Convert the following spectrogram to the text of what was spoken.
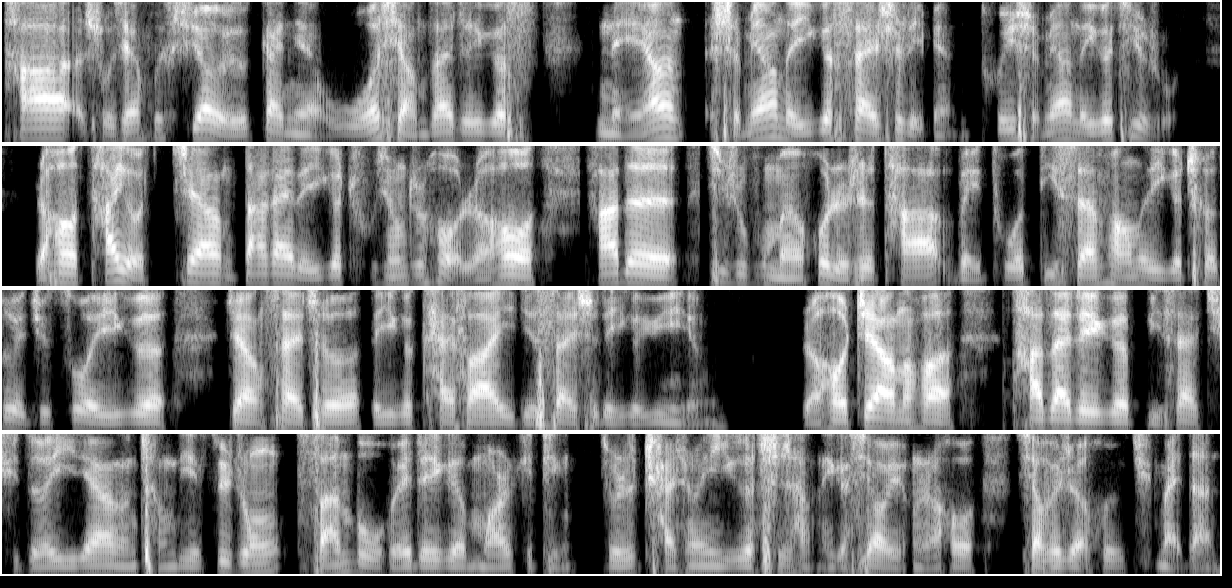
它首先会需要有一个概念，我想在这个哪样什么样的一个赛事里面推什么样的一个技术，然后它有这样大概的一个雏形之后，然后它的技术部门或者是它委托第三方的一个车队去做一个这样赛车的一个开发以及赛事的一个运营。然后这样的话，他在这个比赛取得一样的成绩，最终反哺回这个 marketing，就是产生一个市场的一个效应，然后消费者会去买单，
